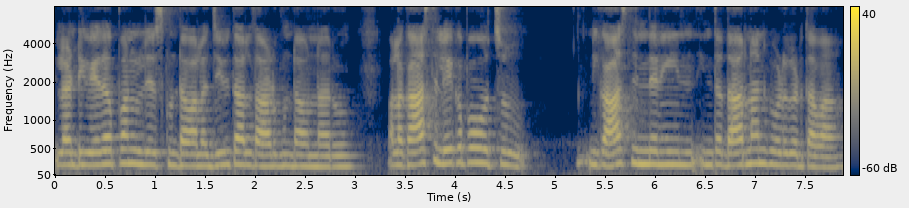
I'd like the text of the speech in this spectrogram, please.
ఇలాంటి వేదో పనులు చేసుకుంటా వాళ్ళ జీవితాలతో ఆడుకుంటా ఉన్నారు. వాళ్ళకి ఆస్తి లేకపోవచ్చు. నీకు ఆస్తి ఇందని ఇంత దారుణానికి ఒడగడతావా?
